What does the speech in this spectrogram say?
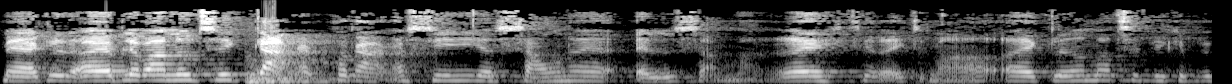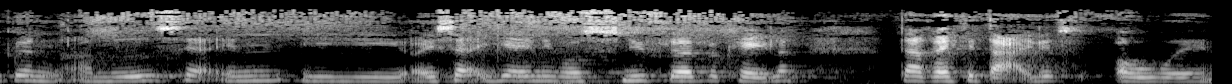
mærkeligt. Og jeg bliver bare nødt til gang på gang at sige, at jeg savner jer alle sammen rigtig, rigtig meget. Og jeg glæder mig til, at vi kan begynde at mødes herinde, i, og især herinde i vores nye flotte lokaler. Der er rigtig dejligt, og øh,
